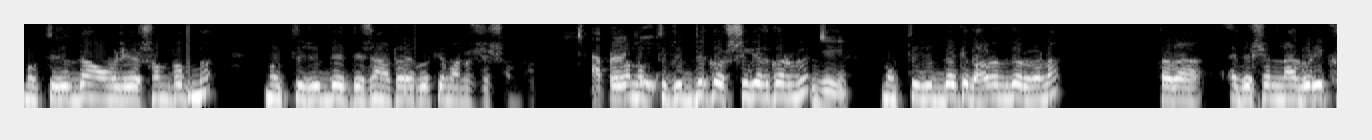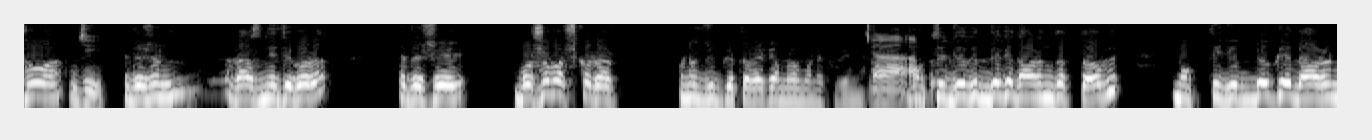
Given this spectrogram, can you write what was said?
মুক্তিযুদ্ধ আওয়ামী লীগের সম্পদ না মুক্তিযুদ্ধের দেশে আঠারো কোটি মানুষের সম্পদ। আপনারা মুক্তিযুদ্ধকে অস্বীকার করবে জি। মুক্তিযুদ্ধকে ধারণ করবে না। তারা এদেশের নাগরিক হওয়া জি। এদেশের রাজনীতি করা এদেশে বসবাস করার কোনো যোগ্যতা রাখে আমরা মনে করি না। মুক্তিযুদ্ধকে ধারণ করতে হবে। মুক্তিযুদ্ধকে ধারণ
